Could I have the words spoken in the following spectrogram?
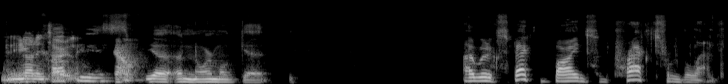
Not entirely. Copies No. via a normal get. I would expect bind subtracts from the length.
